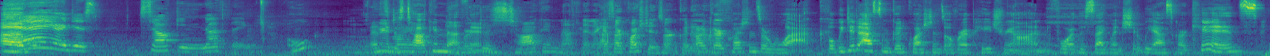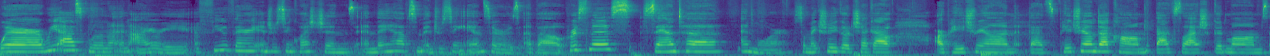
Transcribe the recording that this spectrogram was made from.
Um, they are just talking nothing. oh, That's we're just my- talking nothing. We're just talking nothing. I guess our questions aren't good enough. Like our questions are whack. But we did ask some good questions over at Patreon for the segment Should We Ask Our Kids? where we asked Luna and Irie a few very interesting questions and they have some interesting answers about Christmas, Santa, and more. So make sure you go check out our Patreon. That's patreon.com backslash good moms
